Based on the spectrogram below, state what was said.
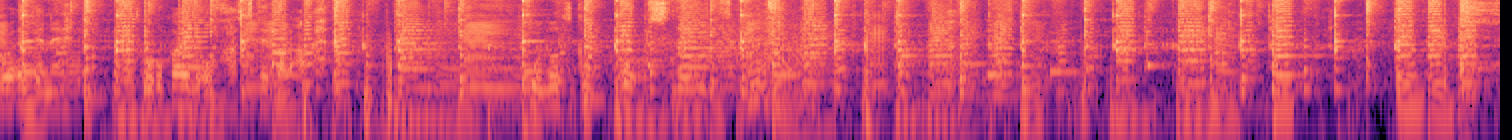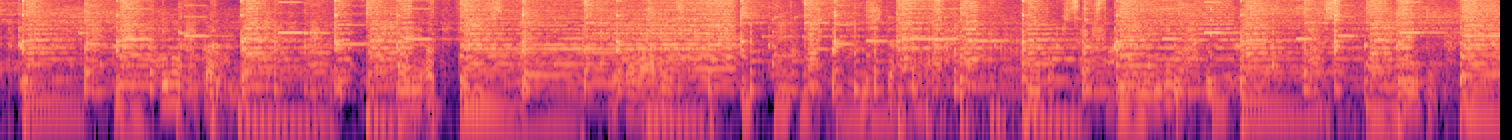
うやってね東海道を走ってたらの区間森脇健二さん。岡田歩さん。西田さん。元木咲さん。という人が走るルートなん。です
